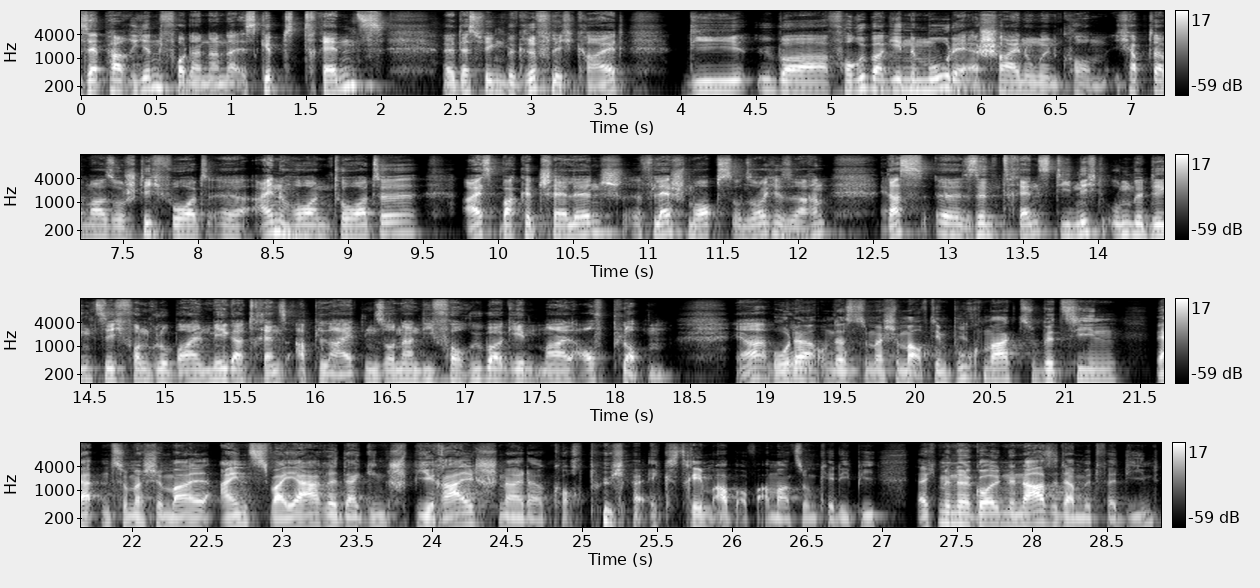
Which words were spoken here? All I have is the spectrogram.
separieren voneinander. Es gibt Trends, äh, deswegen Begrifflichkeit, die über vorübergehende Modeerscheinungen kommen. Ich habe da mal so Stichwort äh, Einhorntorte, Eisbucket Challenge, äh, Flashmobs und solche Sachen. Ja. Das äh, sind Trends, die nicht unbedingt sich von globalen Megatrends ableiten, sondern die vorübergehend mal aufploppen. Ja, Oder, um das zum Beispiel mal auf den Buchmarkt zu beziehen, wir hatten zum Beispiel mal ein, zwei Jahre, da ging Spiralschneider-Kochbücher extrem ab auf Amazon KDP. Da habe ich mir eine goldene Nase damit verdient.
